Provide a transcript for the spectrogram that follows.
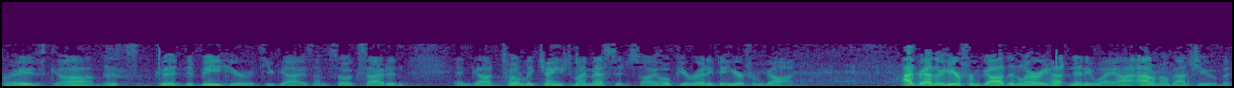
Praise God. It's good to be here with you guys. I'm so excited, and God totally changed my message, so I hope you're ready to hear from God. I'd rather hear from God than Larry Hutton anyway. I, I don't know about you, but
